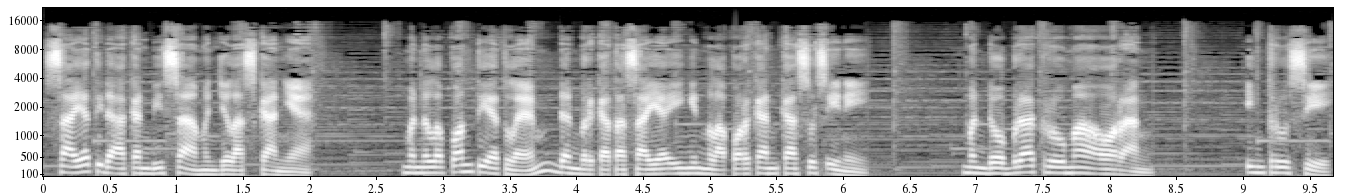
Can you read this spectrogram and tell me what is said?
saya tidak akan bisa menjelaskannya. Menelepon Tiet Lem dan berkata saya ingin melaporkan kasus ini. Mendobrak rumah orang. Intrusi.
